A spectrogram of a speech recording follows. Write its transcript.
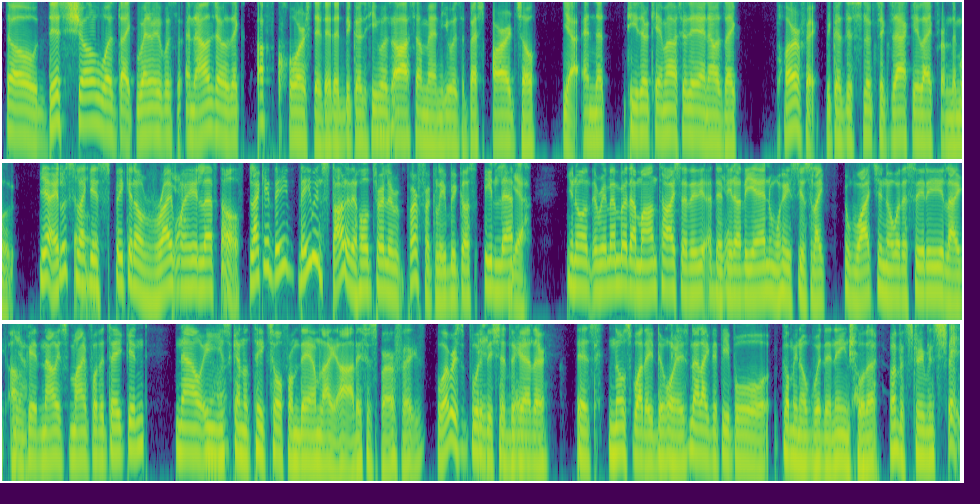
So this show was like when it was announced, I was like, of course they did it because he was mm-hmm. awesome and he was the best part. So yeah, and the teaser came out today and I was like, perfect because this looks exactly like from the movie. Yeah, it looks like So- it's picking up right Yeah. where he left off. Like it, they they even started the whole trailer perfectly because it left. Yeah, You know, they remember the montage that they, they did at the end where he's just like watching over the city, like Yeah. okay, now it's mine for the taking. Now he Uh-huh. just kind of takes off from there. I'm like, ah, this is perfect. Whoever's putting this shit amazing. together is knows what they're doing. It's not like the people coming up with the names for the for the streaming show.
